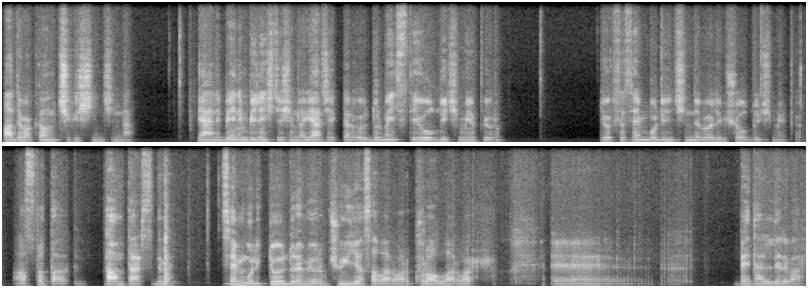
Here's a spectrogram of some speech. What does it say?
Hadi bakalım çık içinden. Yani benim bilinç dışımda gerçekten öldürme isteği olduğu için mi yapıyorum? Yoksa sembolün içinde böyle bir şey olduğu için mi yapıyorum? Aslında ta- tam tersi değil mi? Sembolikte öldüremiyorum çünkü yasalar var, kurallar var. Ee, bedelleri var.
